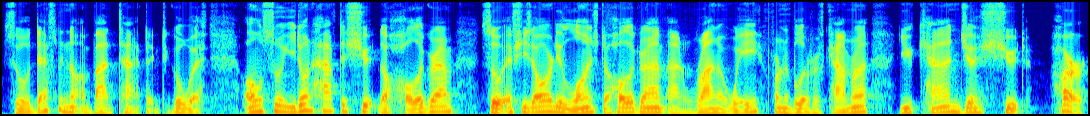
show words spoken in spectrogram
So definitely not a bad tactic to go with. Also you don't have to shoot the hologram. So if she's already launched a hologram and ran away from the bulletproof camera you can just shoot her.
